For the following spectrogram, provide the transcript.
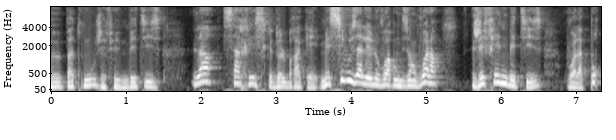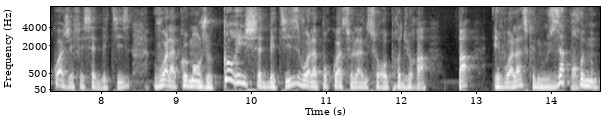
euh, patron, j'ai fait une bêtise. Là, ça risque de le braquer. Mais si vous allez le voir en disant voilà, j'ai fait une bêtise, voilà pourquoi j'ai fait cette bêtise, voilà comment je corrige cette bêtise, voilà pourquoi cela ne se reproduira pas, et voilà ce que nous apprenons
